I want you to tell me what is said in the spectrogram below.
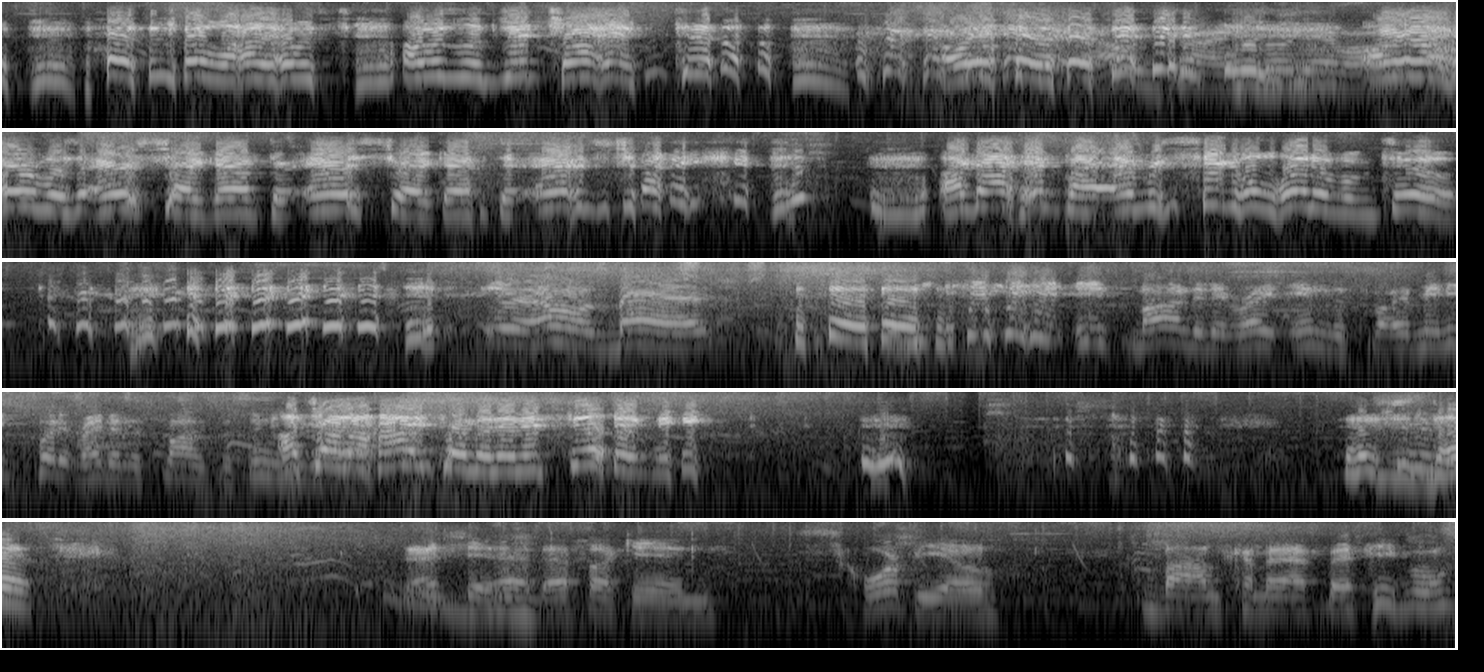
I don't know why I was I was legit trying to. All I, I was trying so damn all. I heard was airstrike after airstrike after airstrike. I got hit by every single one of them too. Yeah, that was bad. he, spawned it right in the spawn. I mean, he put it right in the spawn I'm trying to hide from it and it still hit me. It's just done. That shit had that fucking Scorpio bombs coming after people.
